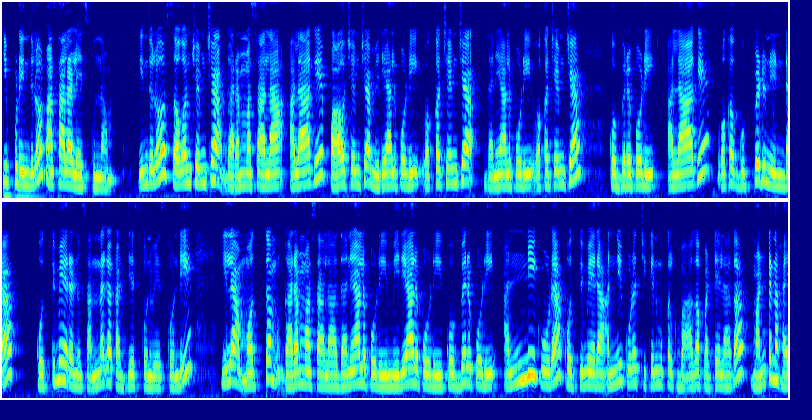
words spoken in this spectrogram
ఇప్పుడు ఇందులో మసాలాలు వేసుకుందాం. ఇందులో సగం చెంచా గరం మసాలా అలాగే పావు చెంచా మిరియాల పొడి ఒక చెంచా ధనియాల పొడి ఒక చెంచా కొబ్బరి పొడి అలాగే ఒక గుప్పెడు నిండా కొత్తిమీరను సన్నగా కట్ చేసుకొని వేసుకోండి. ఇలా మొత్తం గరం మసాలా ధనియాల పొడి మిరియాల పొడి కొబ్బరి పొడి అన్నీ కూడా కొత్తిమీర అన్నీ కూడా చికెన్ ముక్కలకు బాగా పట్టేలాగా మంటను హై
